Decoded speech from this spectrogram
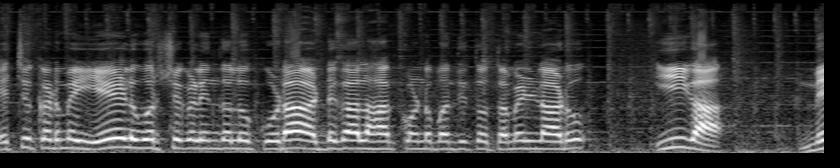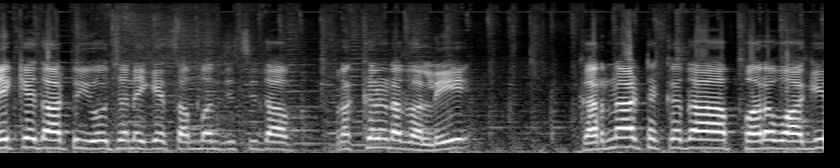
ಹೆಚ್ಚು ಕಡಿಮೆ ಏಳು ವರ್ಷಗಳಿಂದಲೂ ಕೂಡ ಅಡ್ಡಗಾಲು ಹಾಕೊಂಡು ಬಂದಿತ್ತು ತಮಿಳುನಾಡು. ಈಗ ಮೇಕೆದಾಟು ಯೋಜನೆಗೆ ಸಂಬಂಧಿಸಿದ ಪ್ರಕರಣದಲ್ಲಿ ಕರ್ನಾಟಕದ ಪರವಾಗಿ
